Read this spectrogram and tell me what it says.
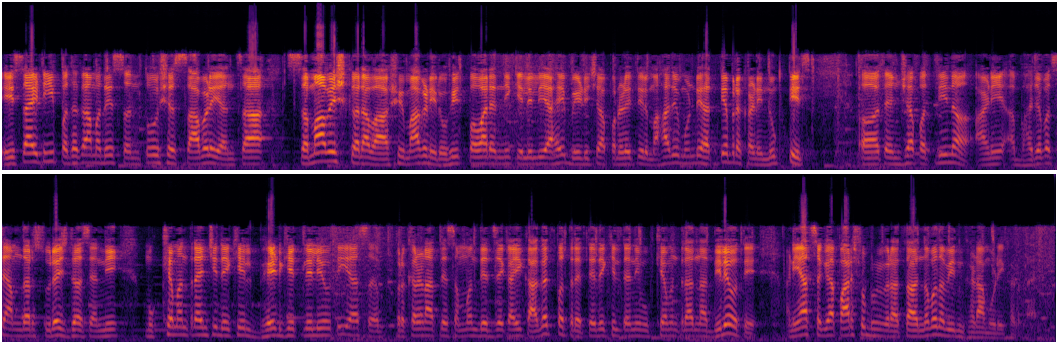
एसआयटी पथकामध्ये संतोष साबळे यांचा समावेश करावा अशी मागणी रोहित पवार यांनी केलेली आहे. बीडच्या परळीतील महादेव मुंडे हत्येप्रकरणी नुकतीच त्यांच्या पत्नीनं आणि भाजपचे आमदार सुरेश धस यांनी मुख्यमंत्र्यांची देखील भेट घेतलेली होती. या स- प्रकरणातले संबंधित जे काही कागदपत्र आहेत ते देखील त्यांनी मुख्यमंत्र्यांना दिले होते. आणि या सगळ्या पार्श्वभूमीवर आता नवनवीन घडामोडी घडत आहेत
